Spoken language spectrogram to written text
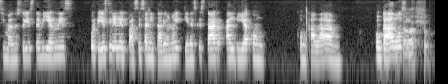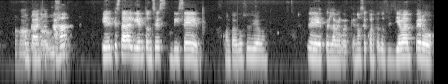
si mal no estoy, este viernes, porque ellos tienen el pase sanitario, ¿no? Y tienes que estar al día con, con cada, con cada Con dosis. cada. Ajá, con con cada booster. ajá. Tienen que estar al día, entonces dice, ¿Cuántas dosis llevan? eh, pues la verdad que no sé cuántas dosis llevan, pero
